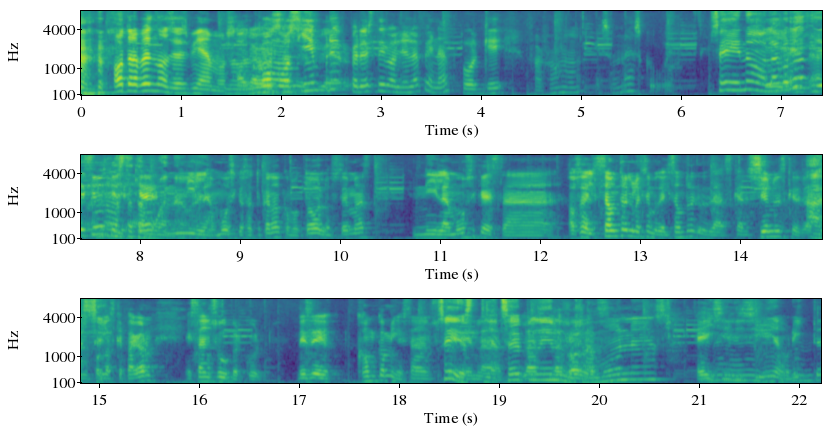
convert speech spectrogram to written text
Otra vez nos desviamos. No, como siempre, desviaron. pero este valió la pena porque Far From Home es un asco, güey. Sí, no, la Y- verdad y decimos no que está ni tan buena. Ni güey. la música, o sea, tocando como todos los temas, ni la música está. O sea, el soundtrack, lo decimos, el soundtrack de las canciones que, Ah, por sí. las que pagaron están súper cool. Desde Homecoming están Sí, súper es bien Led las, Zeppelin, las, las. Ramones, ACDC ahorita.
